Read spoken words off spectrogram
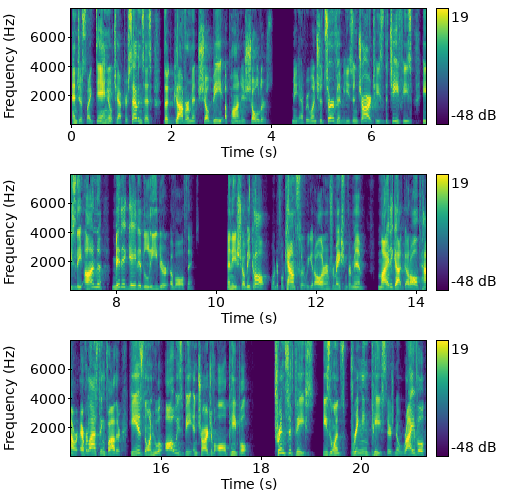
And just like Daniel chapter 7 says, the government shall be upon his shoulders. I mean, everyone should serve him. He's in charge. He's the chief. He's, he's the unmitigated leader of all things. And he shall be called Wonderful Counselor. We get all our information from him. Mighty God, got all power. Everlasting Father. He is the one who will always be in charge of all people. Prince of Peace. He's the one that's bringing peace. There's no rival,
